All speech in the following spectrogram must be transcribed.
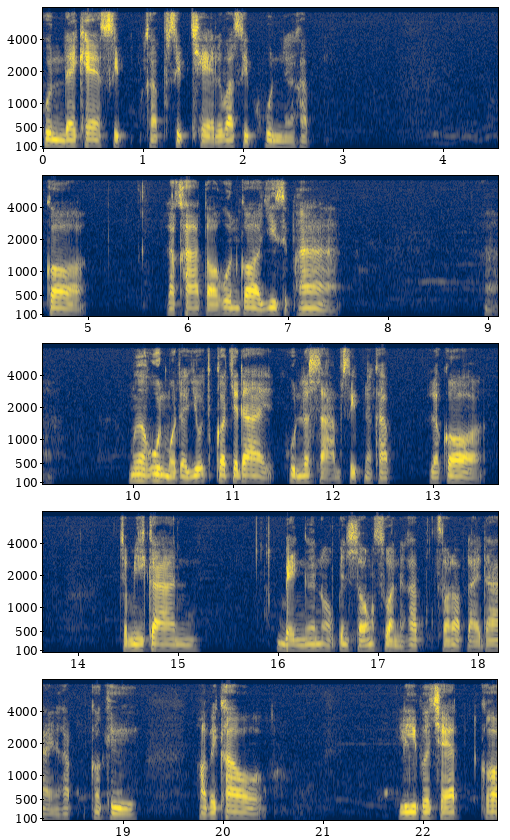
หุ้นได้แค่ 10 ครับ 10 แชร์หรือว่า 10 หุ้นนะครับ ก็ราคาต่อหุ้นก็ 25 เมื่อหุ้นหมดอายุก็จะได้หุ้นละ 30 นะครับ แล้วก็จะมีการแบ่งเงินออกเป็นสองส่วนนะครับสำหรับรายได้นะครับ ก็คือเอาไปเข้ารีเพอร์แชทก็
